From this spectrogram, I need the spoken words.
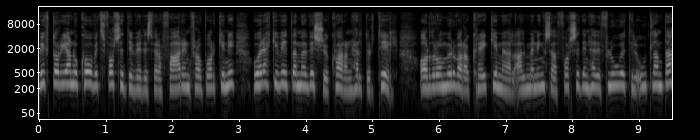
Viktor Janukovits fórseti virðist vera farin frá borginni og er ekki vitað með vissu hvar hann heldur til. Orðrómur var á kreiki meðal almennings að fórsetin hefði flúið til útlanda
